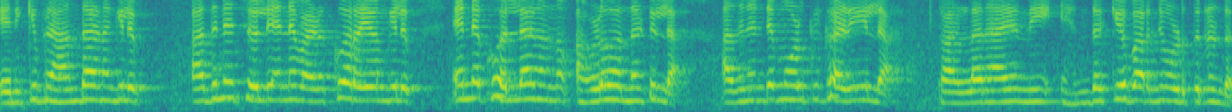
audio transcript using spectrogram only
എനിക്ക് ഭ്രാന്താണെങ്കിലും അതിനെ ചൊല്ലി എന്നെ വഴക്കു പറയുമെങ്കിലും എന്നെ കൊല്ലാനൊന്നും അവൾ വന്നിട്ടില്ല. അതിനെന്റെ മോൾക്ക് കഴിയില്ല. കള്ളനായ നീ എന്തൊക്കെയോ പറഞ്ഞു കൊടുത്തിട്ടുണ്ട്.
